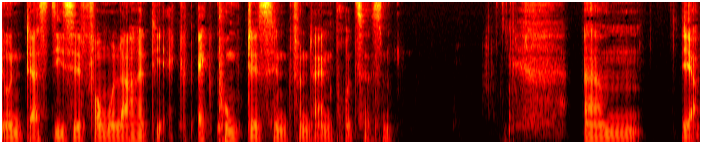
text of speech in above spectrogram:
und dass diese Formulare die Eck Eckpunkte sind von deinen Prozessen. Ähm, ja,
